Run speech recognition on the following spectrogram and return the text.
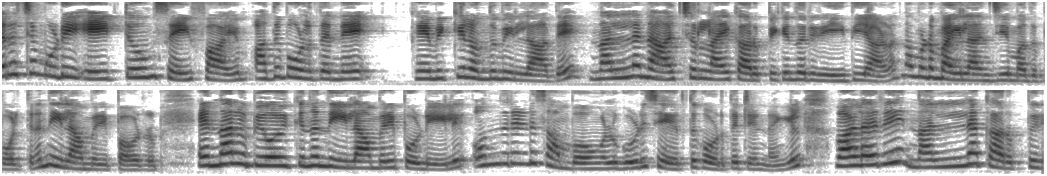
നരച്ച മുടി ഏറ്റവും സേഫായും അതുപോലെ തന്നെ കെമിക്കൽ ഒന്നുമില്ലാതെ നല്ല നാച്ചുറലായി കറുപ്പിക്കുന്ന ഒരു രീതിയാണ് നമ്മുടെ മൈലാഞ്ചിയും അതുപോലെ തന്നെ നീലാമ്പരി പൗഡറും എന്നാൽ ഉപയോഗിക്കുന്ന നീലാമ്പരി പൊടിയിൽ ഒന്ന് രണ്ട് സംഭവങ്ങൾ കൂടി ചേർത്ത് കൊടുത്തിട്ടുണ്ടെങ്കിൽ വളരെ നല്ല കറുപ്പ്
